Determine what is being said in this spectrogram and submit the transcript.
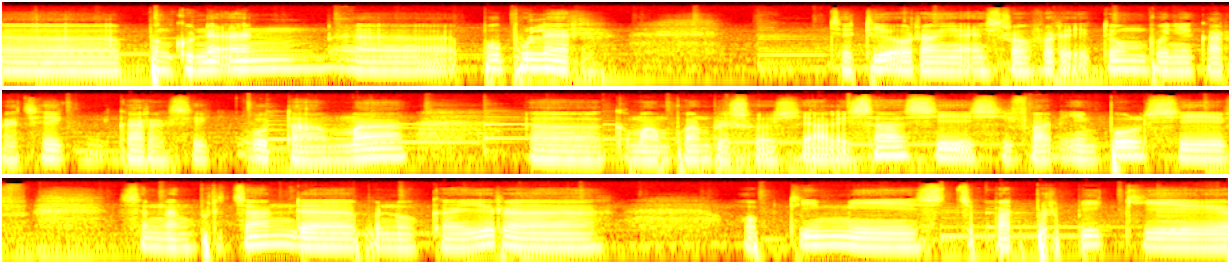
uh, penggunaan uh, populer. Jadi orang yang extrovert itu mempunyai karakteristik karakteristik utama eh, kemampuan bersosialisasi, sifat impulsif, senang bercanda, penuh gairah, optimis, cepat berpikir,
